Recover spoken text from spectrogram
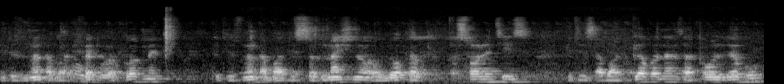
it is not about federal government, it is not about the subnational or local authorities, it is about governance at all levels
